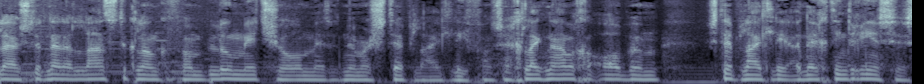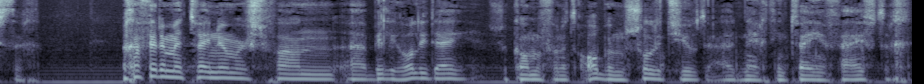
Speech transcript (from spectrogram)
Luistert naar de laatste klanken van Blue Mitchell... met het nummer Step Lightly van zijn gelijknamige album Step Lightly uit 1963. We gaan verder met twee nummers van uh, Billie Holiday. Ze komen van het album Solitude uit 1952.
